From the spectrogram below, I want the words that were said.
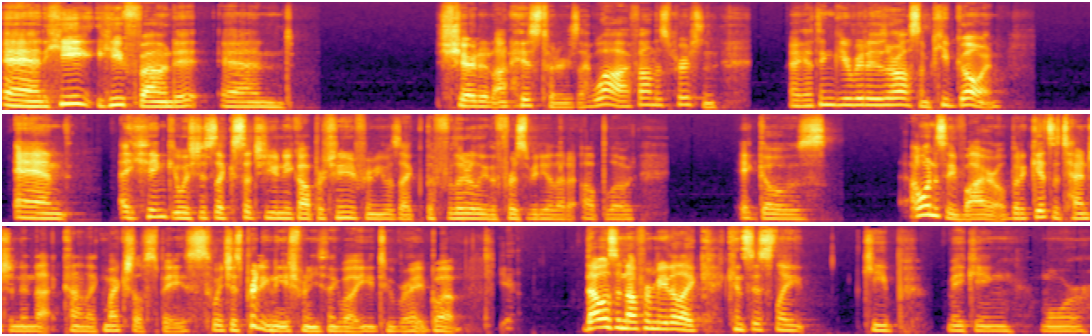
and he he found it and shared it on his Twitter. He's like, "Wow, I found this person. Like, I think your videos are awesome. Keep going." And I think it was just like such a unique opportunity for me. It was like the literally the first video that I upload. It goes I wouldn't say viral, but it gets attention in that kind of like Microsoft space, which is pretty niche when you think about YouTube, right? But yeah, that was enough for me to like consistently keep making more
